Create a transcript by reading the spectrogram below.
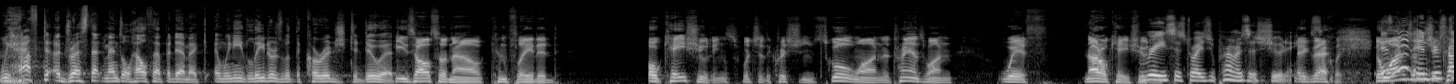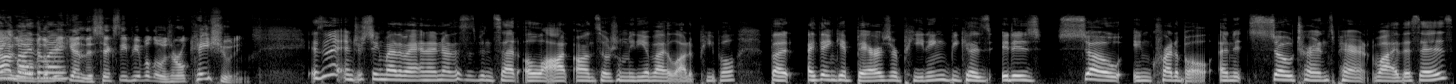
We have to address that mental health epidemic, and we need leaders with the courage to do it. He's also now conflated okay shootings, which is the Christian school one, the trans one, with not okay shootings. Racist white supremacist shootings. Exactly. The Isn't ones that in interesting, Chicago by over the the, weekend, the 60 people, those are okay shootings. Isn't it interesting, by the way? And I know this has been said a lot on social media by a lot of people, but I think it bears repeating because it is so incredible and it's so transparent why this is.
